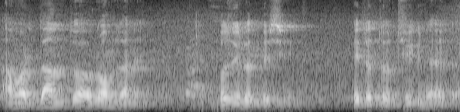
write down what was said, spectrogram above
আমার দাম তো রমজানে ফজিলত বেশি। এটা তো ঠিক না এটা।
